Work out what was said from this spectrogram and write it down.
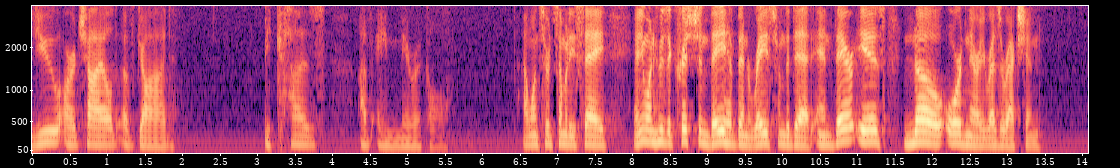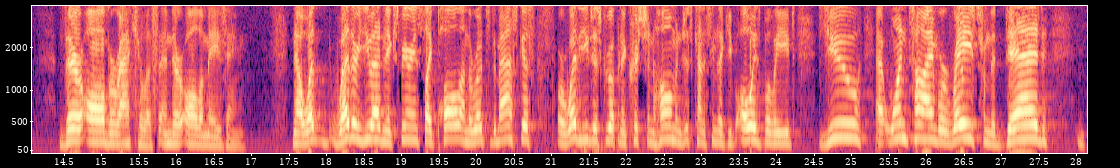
You are a child of God because of a miracle. I once heard somebody say, anyone who's a Christian, they have been raised from the dead. And there is no ordinary resurrection. They're all miraculous and they're all amazing. Now, whether you had an experience like Paul on the road to Damascus, or whether you just grew up in a Christian home and just kind of seemed like you've always believed, you at one time were raised from the dead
